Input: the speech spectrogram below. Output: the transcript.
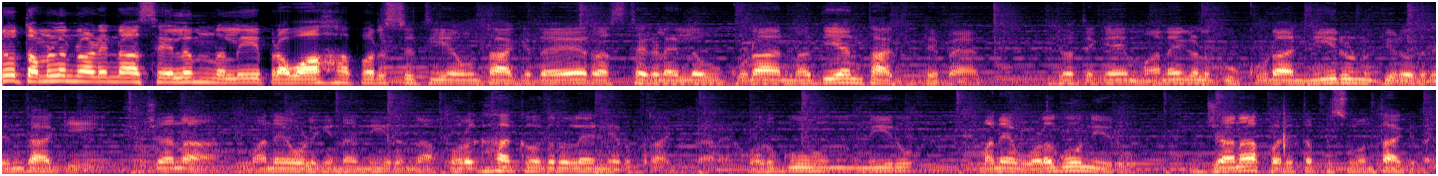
ಇನ್ನು ತಮಿಳುನಾಡಿನ ಸೇಲಂನಲ್ಲಿ ಪ್ರವಾಹ ಪರಿಸ್ಥಿತಿ ಉಂಟಾಗಿದೆ. ರಸ್ತೆಗಳೆಲ್ಲವೂ ಕೂಡ ನದಿಯಂತಾಗ್ಬಿಟ್ಟಿವೆ ಜೊತೆಗೆ ಮನೆಗಳಿಗೂ ಕೂಡ ನೀರು ನುಗ್ಗಿರೋದ್ರಿಂದಾಗಿ ಜನ ಮನೆ ಒಳಗಿನ ನೀರನ್ನ ಹೊರಗೆ ಹಾಕೋದ್ರಲ್ಲೇ ನಿರತರಾಗಿದ್ದಾರೆ. ಹೊರಗೂ ನೀರು, ಮನೆ ಒಳಗೂ ನೀರು ಜನ ಪರಿತಪಿಸುವಂತಾಗಿದೆ.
